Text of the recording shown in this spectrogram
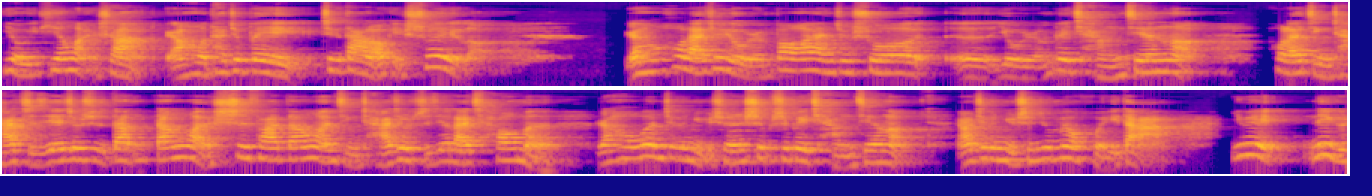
有一天晚上，然后他就被这个大佬给睡了，然后后来就有人报案，就说呃有人被强奸了。后来警察直接就是当当晚事发当晚，警察就直接来敲门，然后问这个女生是不是被强奸了，然后这个女生就没有回答，因为那个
